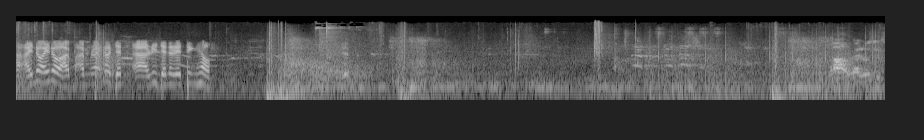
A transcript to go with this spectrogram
I I know, I know. I'm, I'm right now gen uh, regenerating health. Wow, we're losing It's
